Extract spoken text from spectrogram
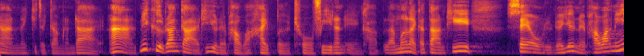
งานในกิจกรรมนั้นได้ อ่า นี่คือร่างกายที่อยู่ในภาวะไฮเปอร์โทรฟีนั่นเองครับ และเมื่อไหร่ก็ตามที่เซลล์หรือเนื้อเยื่อในภาวะนี้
